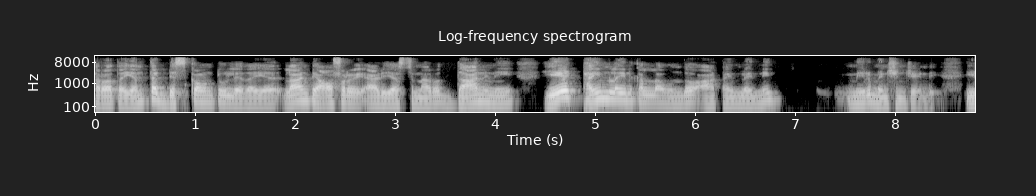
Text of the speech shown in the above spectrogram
తర్వాత ఎంత డిస్కౌంట్ లేదా ఎలాంటి ఆఫర్ యాడ్ చేస్తున్నారో దానిని ఏ టైం లైన్ కల్లా ఉందో ఆ టైం లైన్ని మీరు మెన్షన్ చేయండి. ఈ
